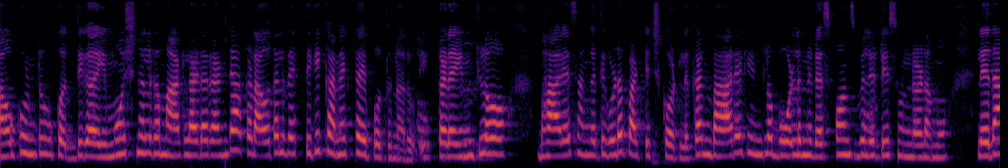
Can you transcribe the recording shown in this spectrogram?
నవ్వుకుంటూ కొద్దిగా ఎమోషనల్గా మాట్లాడారంటే అక్కడ అవతల వ్యక్తికి కనెక్ట్ అయిపోతున్నారు. ఇక్కడ ఇంట్లో భార్య సంగతి కూడా పట్టించుకోవట్లేదు. కానీ భార్యకి ఇంట్లో బోల్డ్ని రెస్పాన్సిబిలిటీస్ ఉండడము లేదా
